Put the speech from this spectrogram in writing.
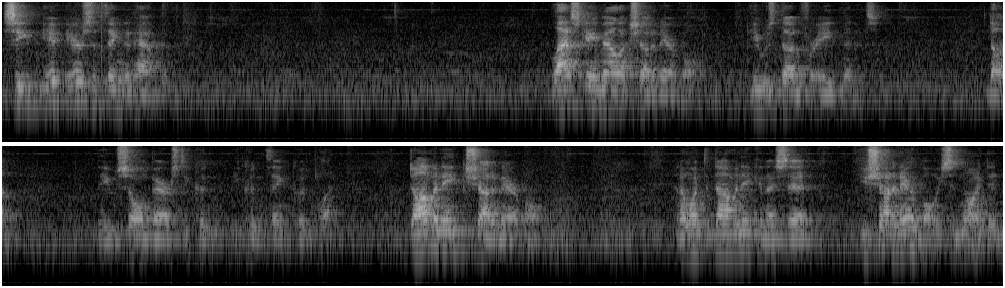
See, here's the thing that happened. Last game, Alex shot an air ball. He was done for eight minutes. Done. He was so embarrassed he couldn't, he couldn't think, couldn't play. Dominique shot an air ball. And I went to Dominique and I said, you shot an air ball. He said, no, I didn't.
